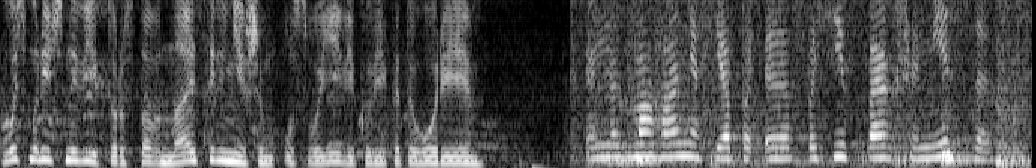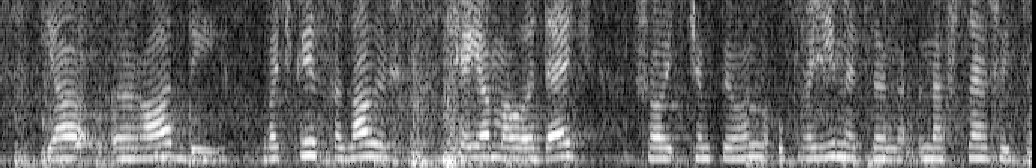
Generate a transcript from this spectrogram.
Восьмирічний Віктор став найсильнішим у своїй віковій категорії. На змаганнях я е, посів перше місце. Я радий, Батьки сказали, що я молодець, що чемпіон України це на- на все життя.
